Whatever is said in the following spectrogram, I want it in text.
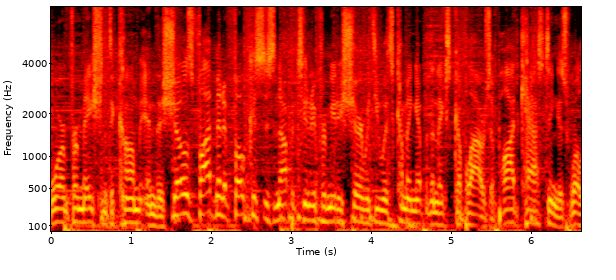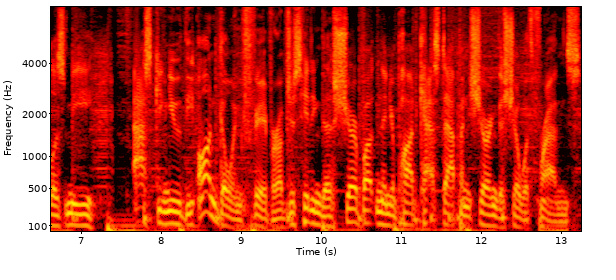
More information to come in the shows. Five Minute Focus is an opportunity for me to share with you what's coming up in the next couple hours of podcasting, as well as me asking you the ongoing favor of just hitting the share button in your podcast app and sharing the show with friends.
